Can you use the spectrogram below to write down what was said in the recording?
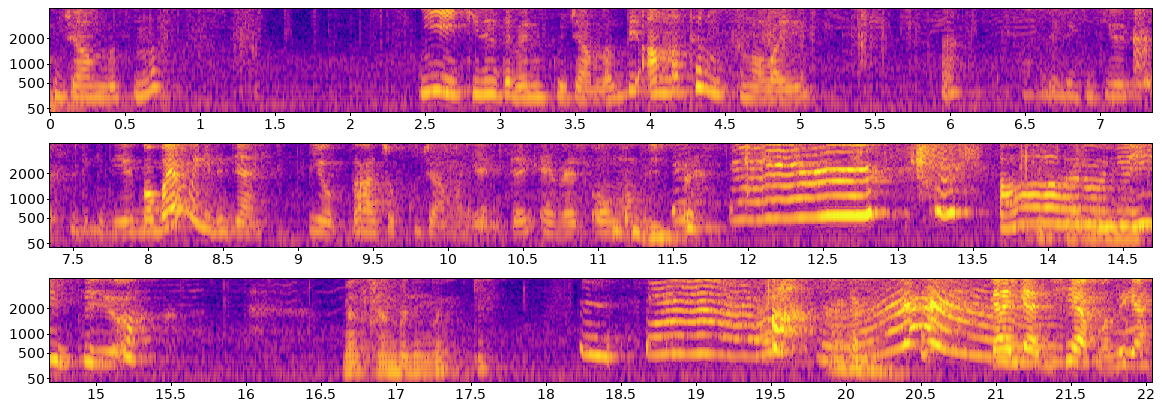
kucağımdasınız? Niye ikiniz de benim kucağımda? Bir anlatır mısın olayı? Ha? Biri gidiyor, biri gidiyor. Babaya mı gideceksin? Yok, daha çok kucağıma gelecek. Evet, olmamıştı. Aa, Ronya'yı itiyor. Mert sen benimle gel. Gel gel, bir şey yapmadı, gel.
